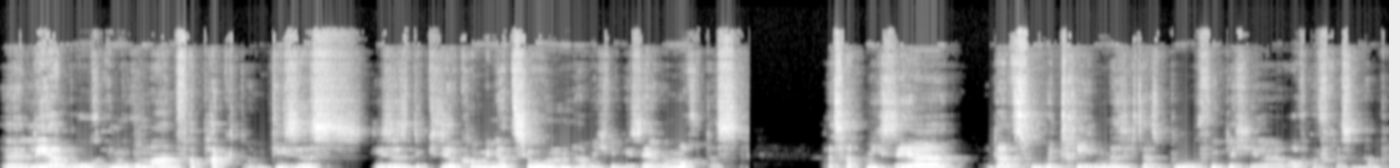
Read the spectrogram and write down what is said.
äh, Lehrbuch im Roman verpackt. Und dieses, diese, diese Kombination habe ich wirklich sehr gemocht. Das, das hat mich sehr dazu getrieben, dass ich das Buch wirklich äh, aufgefressen habe.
